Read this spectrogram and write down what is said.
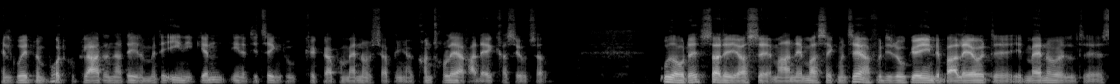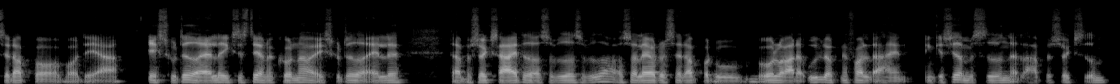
algoritmen burde kunne klare den her del, men det er egentlig igen en af de ting, du kan gøre på manual shopping og kontrollere ret aggressivt selv. Udover det, så er det også øh, meget nemmere at segmentere, fordi du kan egentlig bare lave et, øh, et manuelt øh, setup, hvor, hvor det er ekskluderet alle eksisterende kunder og ekskluderet alle, der har besøgt sitet osv. osv. så og så laver du et setup, hvor du målretter udelukkende folk, der har engageret med siden eller har besøgt siden,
